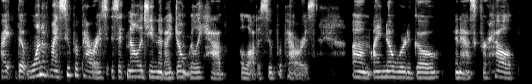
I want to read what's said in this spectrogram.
I that one of my superpowers is acknowledging that I don't really have a lot of superpowers um, I know where to go and ask for help.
